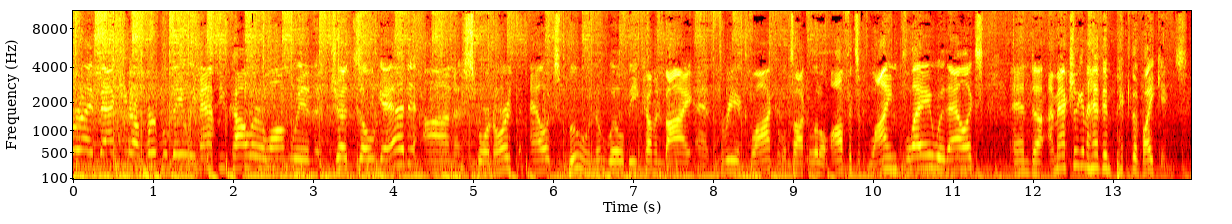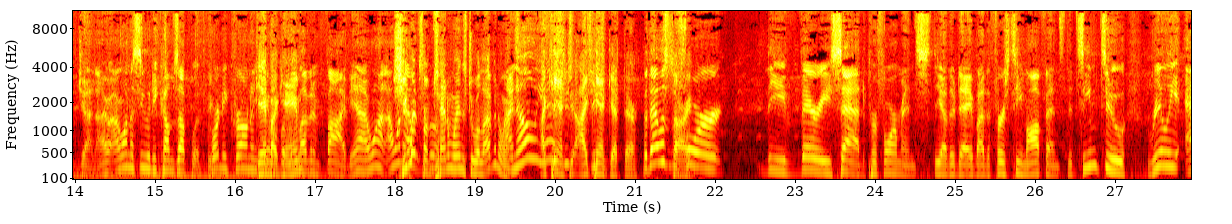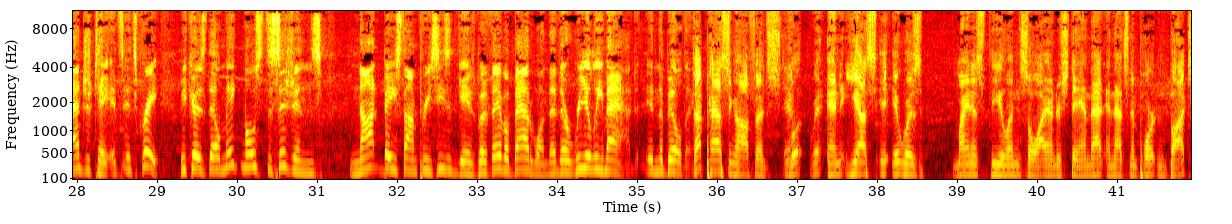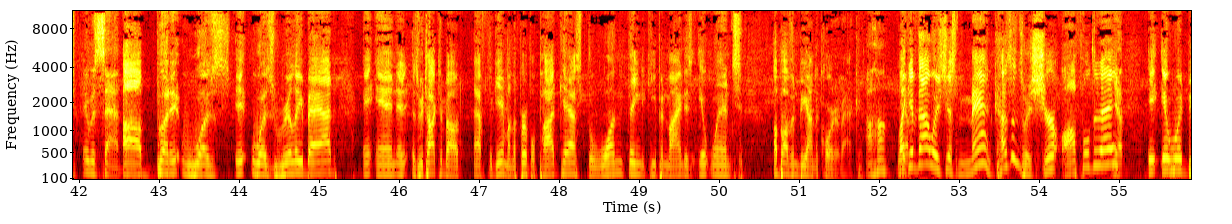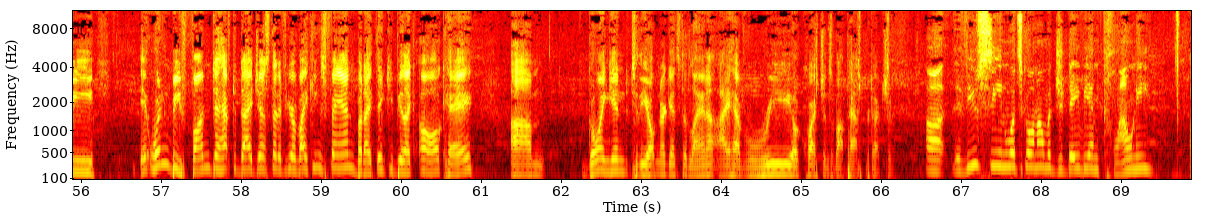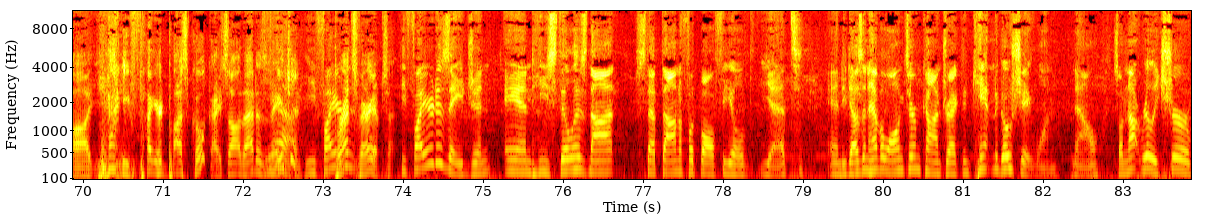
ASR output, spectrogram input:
right, back here on Purple Daily, Matthew Coller along with Judd Zulgad on SKOR North. Alex Boone will be coming by at 3 o'clock, and we'll talk a little offensive line play with Alex. And uh, I'm actually going to have him pick the Vikings, Judd. I, I want to see what he comes up with. Courtney Cronin Game came by up with game? 11 and 5. Yeah, I want. I want She went from ten wins to eleven wins. I know. Yeah, I can't. I can't get there. But that was Sorry. before the very sad performance the other day by the first team offense that seemed to really agitate. It's it's great because they'll make most decisions not based on preseason games, but if they have a bad one, then they're really mad in the building. That passing offense, It- and yes, it, it was minus Thielen, so I understand that, and that's an important but. It was sad. uh, but it was it was really bad. A- And as we talked about after the game on the Purple Podcast, the one thing to keep in mind is it went above and beyond the quarterback. Uh-huh. Like Yep. if that was just man, Cousins was sure awful today. Yep. It, it would be. It wouldn't be fun to have to digest that if you're a Vikings fan, but I think you'd be like, oh, okay. Um, going into the opener against Atlanta, I have real questions about pass protection. Uh, have you seen what's going on with Jadeveon Clowney? Uh, yeah, he fired Bus Cook. I saw that as an Yeah, agent. He fired. Brett's his- very upset. He fired his agent, and he still has not stepped on a football field yet. And he doesn't have a long-term contract and can't negotiate one now. So I'm not really sure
